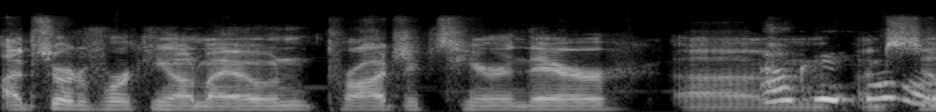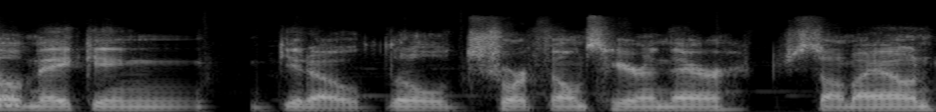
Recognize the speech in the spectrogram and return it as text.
I'm sort of working on my own projects here and there. Um, Okay, I'm still making you know little short films here and there just on my own.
